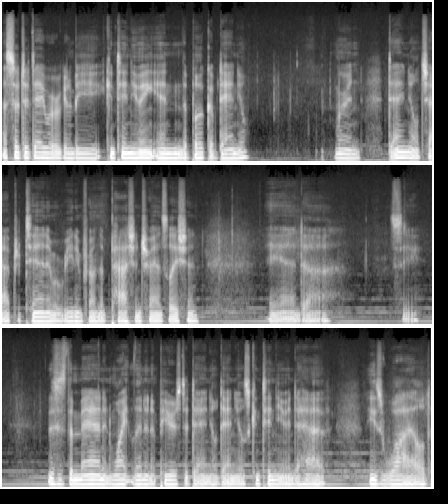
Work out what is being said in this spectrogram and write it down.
Uh, so today we're going to be continuing in the book of Daniel. We're in Daniel chapter 10 and we're reading from the Passion Translation. And uh, let's see. This is the man in white linen appears to Daniel. Daniel's continuing to have these wild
